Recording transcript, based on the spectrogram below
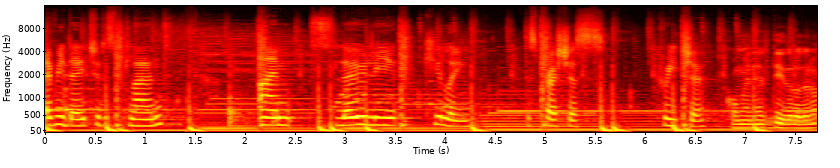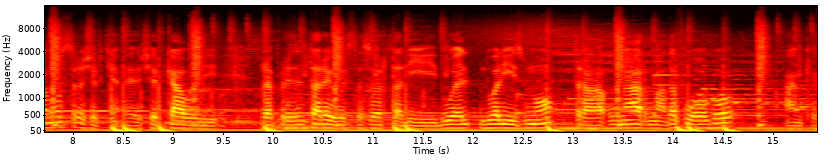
every day to this plant I'm slowly killing this precious creature. Come nel titolo della mostra cerca eh, cercavo di rappresentare questa sorta di dual dualismo tra un'arma da fuoco, anche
